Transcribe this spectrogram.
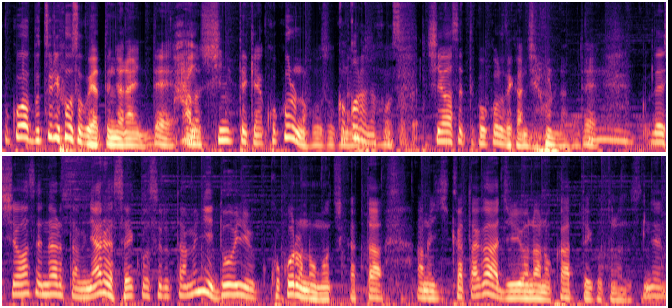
ここは物理法則をやってるんじゃないんで、はい、あの心的な心の法則心の法則。幸せって心で感じるものなんで。うん、で幸せになるためにあるいは成功するためにどういう心の持ち方あの生き方が重要なのかということなんですね。で、うん、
